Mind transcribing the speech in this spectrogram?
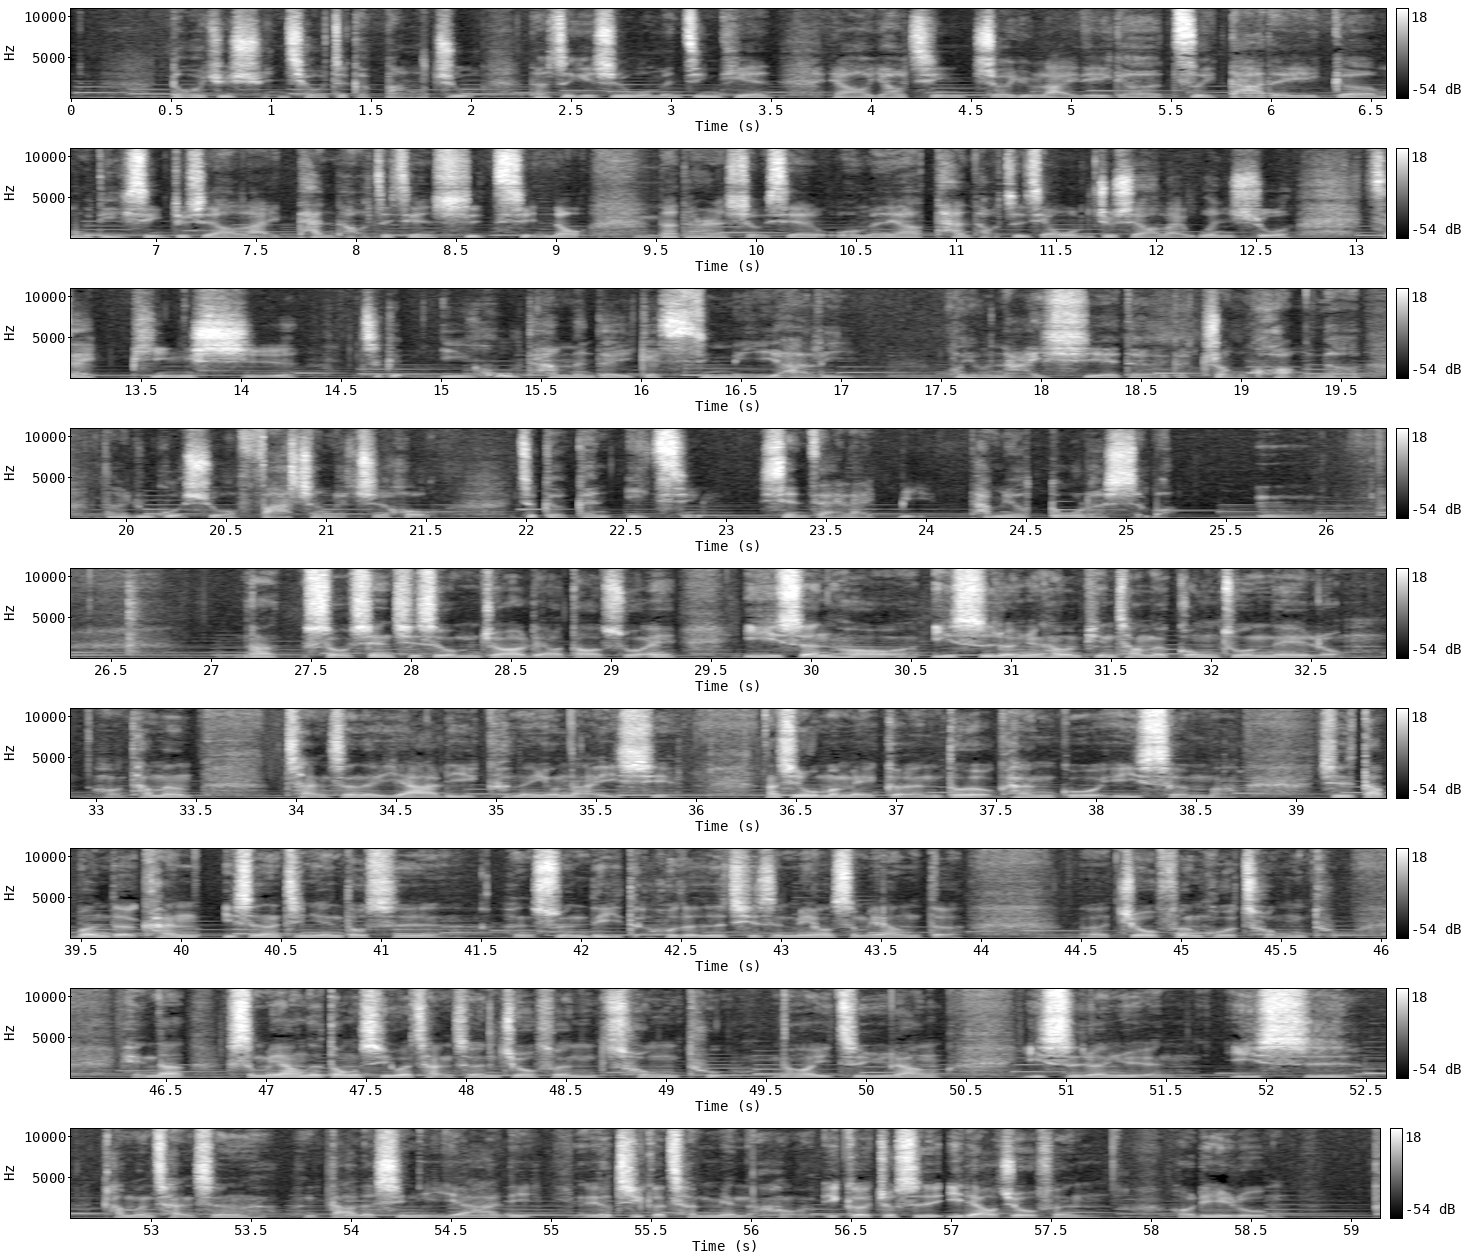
都会去寻求这个帮助。那这也是我们今天要邀请哲宇来的一个最大的一个目的性，就是要来探讨这件事情哦。那当然，首先我们要探讨之。前我们就是要来问说，在平时这个医护他们的一个心理压力会有哪一些的一个状况呢？那如果说发生了之后，这个跟疫情现在来比，他们又多了什么？嗯。那首先，其实我们就要聊到说，哎，医生哈，医师人员他们平常的工作内容，好，他们产生的压力可能有哪一些？那其实我们每个人都有看过医生嘛，其实大部分的看医生的经验都是很顺利的，或者是其实没有什么样的呃纠纷或冲突。嘿，那什么样的东西会产生纠纷冲突，然后以至于让医师人员、医师他们产生很大的心理压力，有几个层面的哈，一个就是医疗纠纷，好，例如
